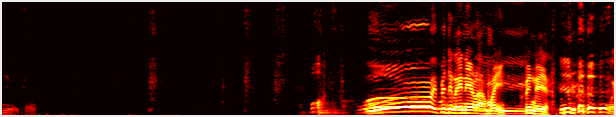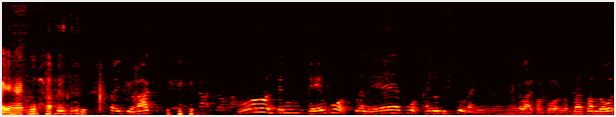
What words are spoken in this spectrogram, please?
นี่ไหนช่างโอ้ยเป็นจังไรแนวล่ะไม่เป็นไงอะ ไหวฮักบัวไอ้เกือบรัก โอ้มันเป็นเพลงพวกนั่นแหละพวกไคโรลิกพวกอะไรระบายความร้อนเนาะบายความร้อน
